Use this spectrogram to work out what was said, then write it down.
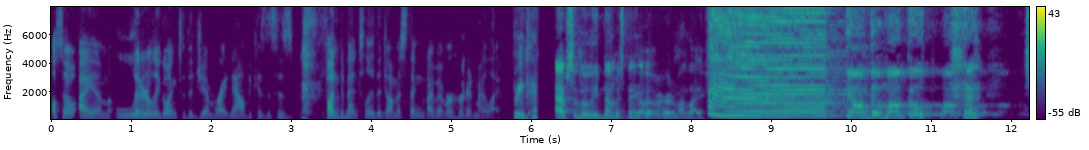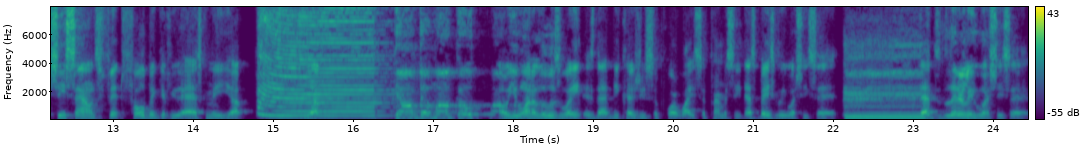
Also, I am literally going to the gym right now because this is fundamentally the dumbest thing that I've ever heard in my life. Three kind absolutely dumbest thing i've ever heard in my life. She sounds fit phobic if you ask me. Yep yep oh you want to lose weight? Is that because you support white supremacy? That's basically what she said. Mm. That's literally what she said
